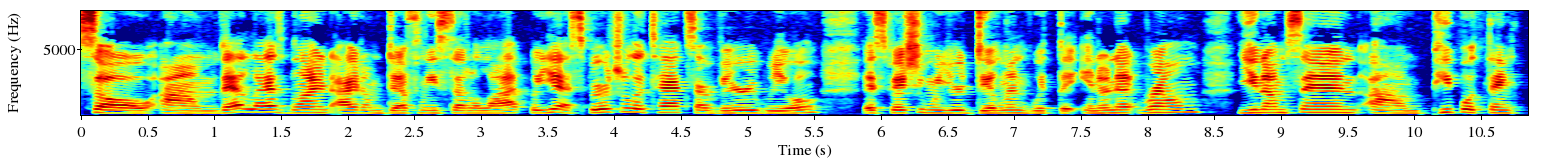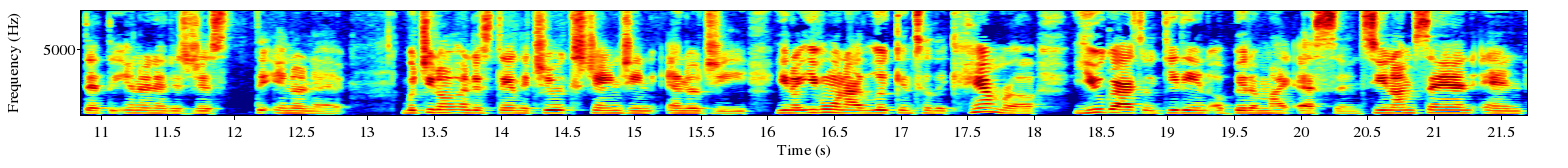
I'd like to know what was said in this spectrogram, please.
So um, that last blind item definitely said a lot. But yeah, spiritual attacks are very real, especially when you're dealing with the internet realm. You know what I'm saying? Um, people think that the internet is just the internet but you don't understand that you're exchanging energy. You know, even when I look into the camera, you guys are getting a bit of my essence. You know what I'm saying? And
